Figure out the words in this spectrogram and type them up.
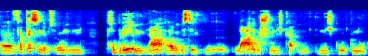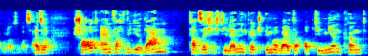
äh, vergessen? Gibt es irgendein Problem? Ja, ähm, ist die äh, Ladegeschwindigkeit nicht gut genug oder sowas? Also schaut einfach, wie ihr dann tatsächlich die Landingpage immer weiter optimieren könnt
